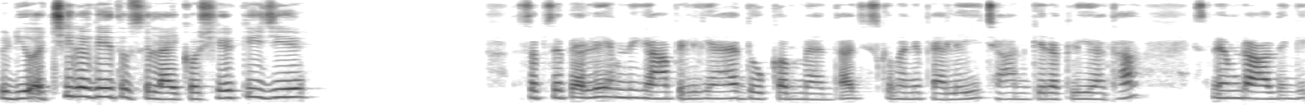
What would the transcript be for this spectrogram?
वीडियो अच्छी लगे तो उसे लाइक और शेयर कीजिए। सबसे पहले हमने यहाँ पे लिया है दो कप मैदा, जिसको मैंने पहले ही छान के रख लिया था। इसमें हम डाल देंगे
